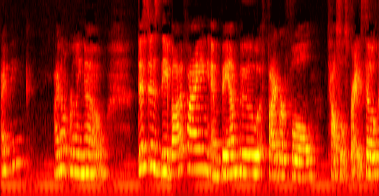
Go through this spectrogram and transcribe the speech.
I think? I don't really know. This is the Bodifying and Bamboo Fiberful Tousle Spray. So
